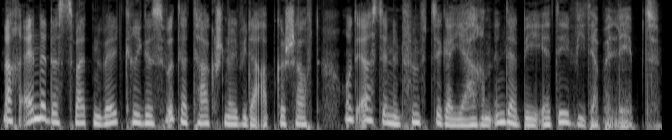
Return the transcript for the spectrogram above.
Nach Ende des Zweiten Weltkrieges wird der Tag schnell wieder abgeschafft und erst in den 50er Jahren in der BRD wiederbelebt.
